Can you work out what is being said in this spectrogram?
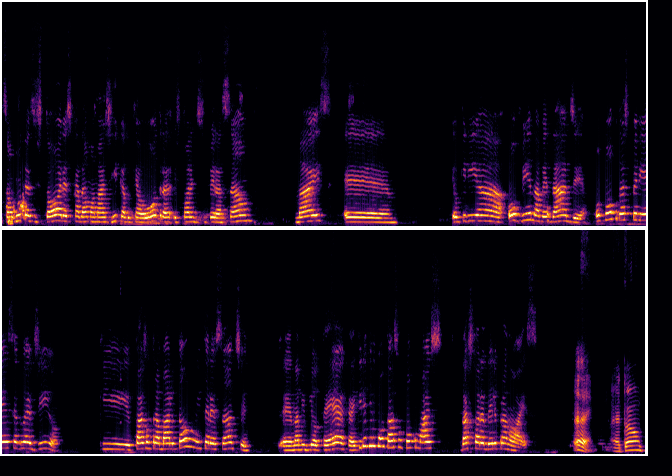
São muitas histórias, cada uma mais rica do que a outra, histórias de superação, mas é, eu queria ouvir, na verdade, um pouco da experiência do Edinho, que faz um trabalho tão interessante é, na biblioteca, e queria que ele contasse um pouco mais da história dele para nós. É, então,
